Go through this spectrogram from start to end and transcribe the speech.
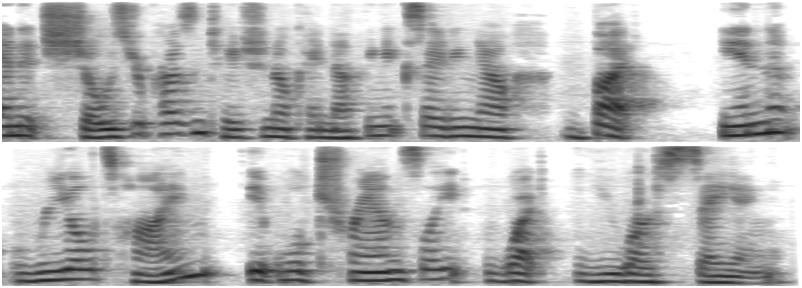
And it shows your presentation. Okay, nothing exciting now, but in real time, it will translate what you are saying.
